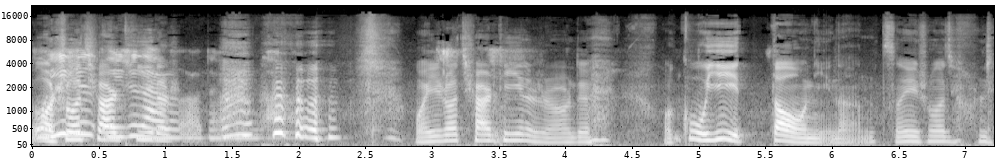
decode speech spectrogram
我，说圈踢的时候，乐。我一说圈儿踢的时候，对我故意逗你呢，所以说就是这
